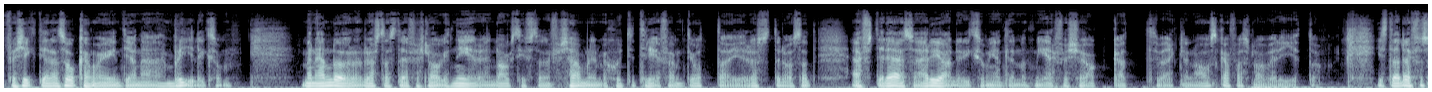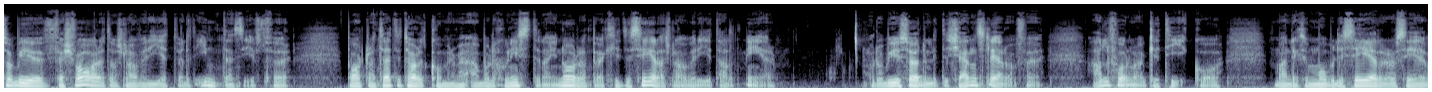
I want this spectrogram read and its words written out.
försiktigare än så kan man ju inte gärna bli. Liksom. Men ändå röstas det förslaget ner i den lagstiftande församlingen med 73-58 i röster. Då. Så att efter det så är det ju aldrig liksom egentligen något mer försök att verkligen avskaffa slaveriet. Då. Istället för så blir ju försvaret av slaveriet väldigt intensivt. För på 1830-talet kommer de här abolitionisterna i norr att börja kritisera slaveriet allt mer. Och då blir ju södern lite känsligare för all form av kritik. Och man liksom mobiliserar och ser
